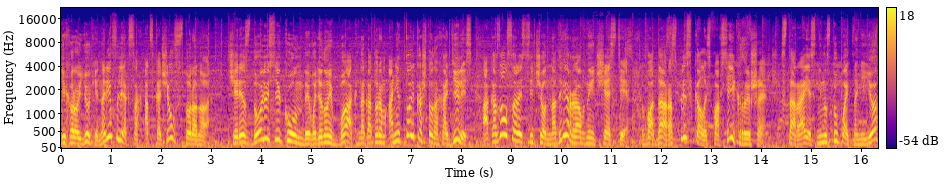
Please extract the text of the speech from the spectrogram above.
и Харуюки на рефлексах отскочил в сторону. Через долю секунды водяной бак, на котором они только что находились, оказался рассечен на две равные части. Вода расплескалась по всей крыше. Стараясь не наступать на нее,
